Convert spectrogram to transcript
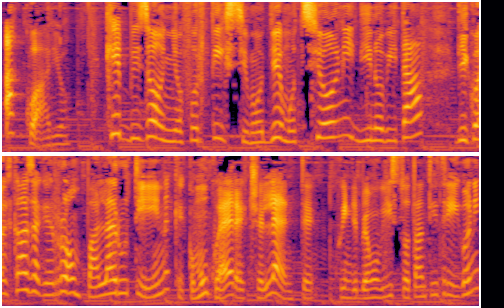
Acquario. Che bisogno fortissimo di emozioni, di novità, di qualcosa che rompa la routine, che comunque era eccellente, quindi abbiamo visto tanti trigoni,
